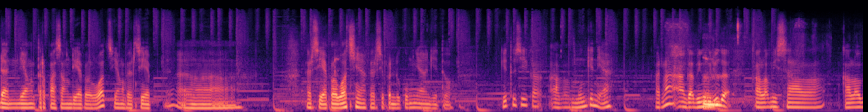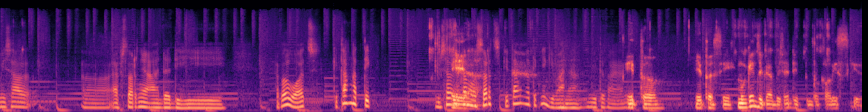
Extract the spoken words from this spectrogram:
Dan yang terpasang di Apple Watch yang versi eh, versi Apple Watch-nya, versi pendukungnya gitu. Gitu sih apa mungkin ya? Karena agak bingung Hmm. juga kalau misal kalau misal eh, App Store-nya ada di Apple Watch, kita ngetik misal kita Iya. mau search, kita ngetiknya gimana gitu kan. Itu itu sih mungkin juga bisa dibentuk list gitu.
